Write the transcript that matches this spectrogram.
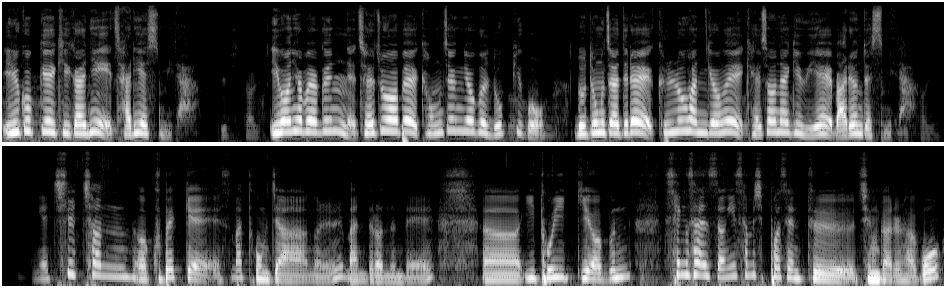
7개 기관이 자리했습니다. 이번 협약은 제조업의 경쟁력을 높이고 노동자들의 근로 환경을 개선하기 위해 마련됐습니다. 7,900개 스마트 공장을 만들었는데 어, 이 도입 기업은 생산성이 30% 증가를 하고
